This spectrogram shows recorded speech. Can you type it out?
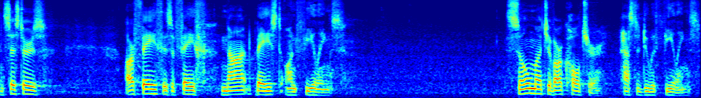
and sisters, our faith is a faith not based on feelings. So much of our culture has to do with feelings.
